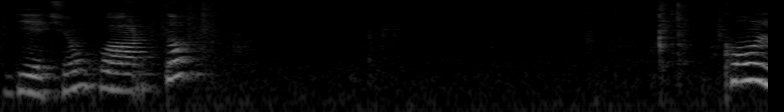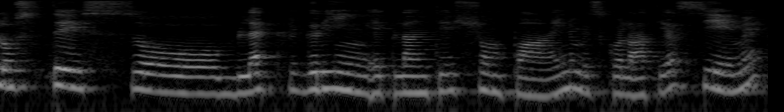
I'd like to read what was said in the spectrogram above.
Dieci e un quarto. Con lo stesso black green e plantation pine mescolati assieme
